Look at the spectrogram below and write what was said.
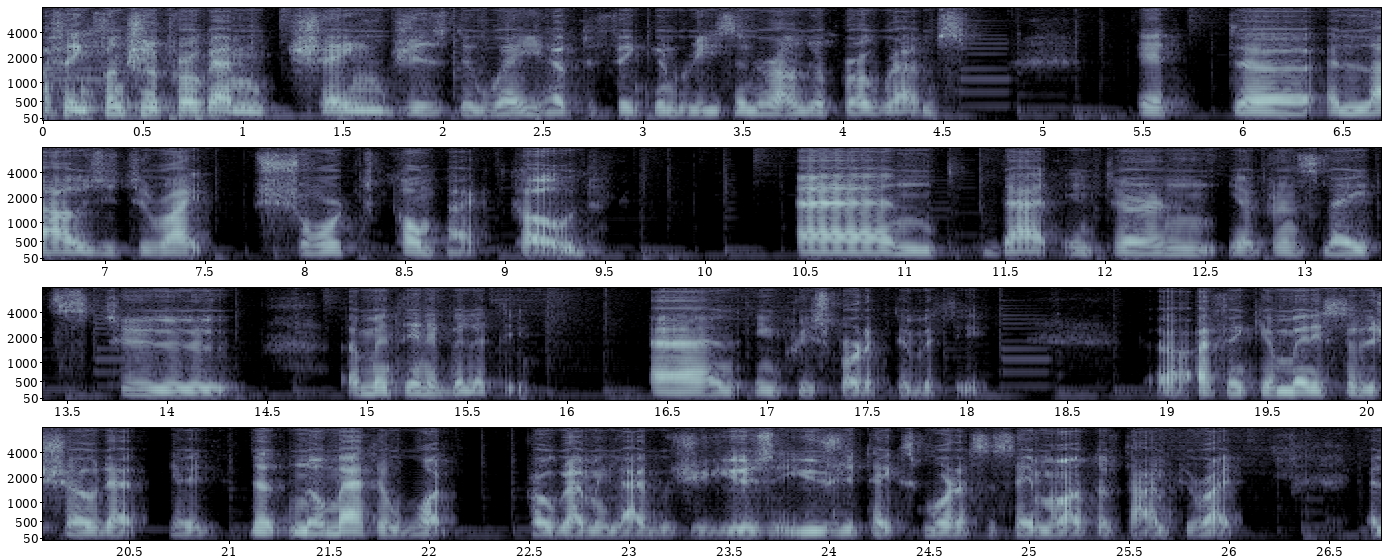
I think functional programming changes the way you have to think and reason around your programs. It uh, allows you to write short, compact code. And that in turn you know, translates to uh, maintainability and increased productivity. Uh, I think you know, many studies show that, you know, that no matter what programming language you use, it usually takes more or less the same amount of time to write a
